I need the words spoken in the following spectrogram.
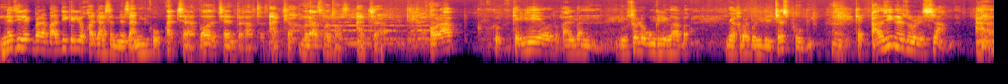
نذیر اکبر آبادی کے لیے خواجہ حسن نظامی کو۔ اچھا بہت اچھا انتخاب تھا۔ اچھا۔ مناسبتوں سے۔ اچھا۔ اور آپ کے لیے اور غالباً دوسرے لوگوں کے لیے یہ خبر بڑی دلچسپ ہوگی ہوں۔ کہ قاضی نظر الاسلام ہاں،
